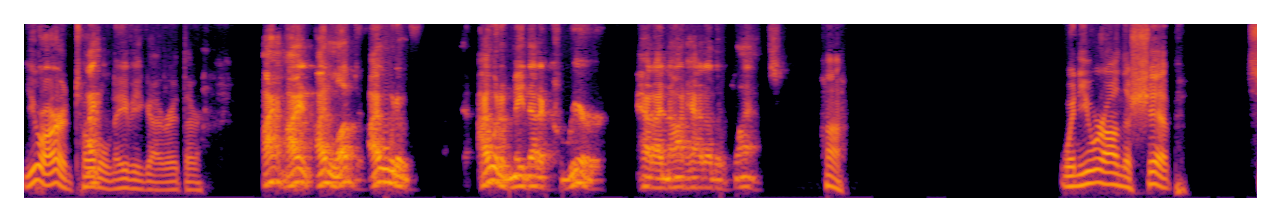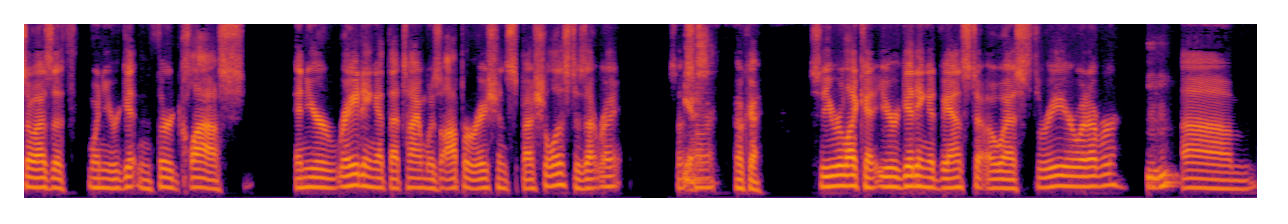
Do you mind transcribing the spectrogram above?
You are a total I, Navy guy right there. I, I I loved it. I would have I would have made that a career had I not had other plans. Huh. When you were on the ship, so as a when you were getting third class, and your rating at that time was operations specialist, is that right? Is that yes. Right? Okay. So you were like a, you were getting advanced to OS three or whatever. Mm-hmm. Um,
